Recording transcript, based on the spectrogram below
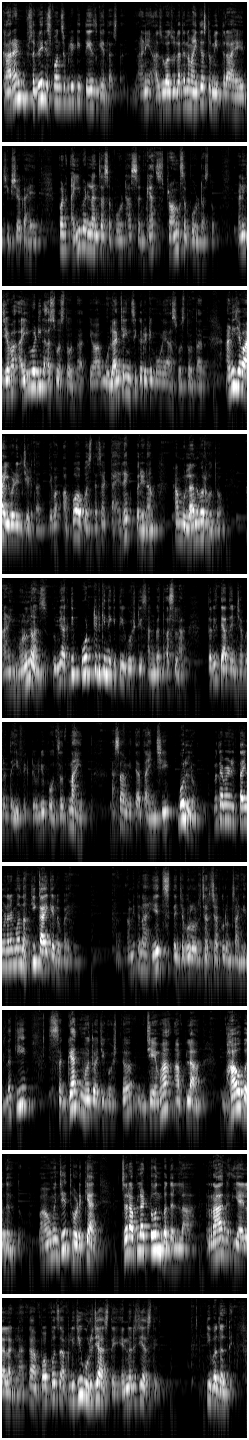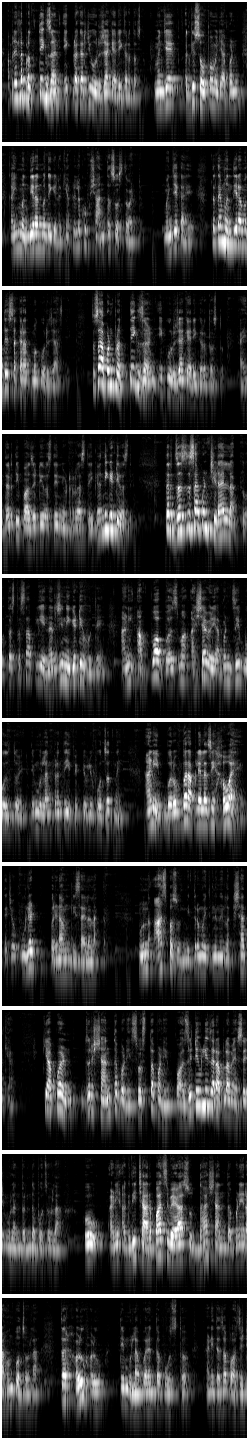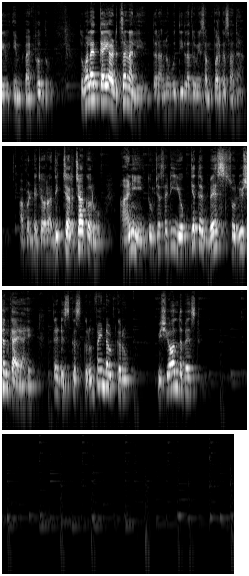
कारण सगळी रिस्पॉन्सिबिलिटी तेच घेत असतात. आणि आजूबाजूला त्यांना माहिती असतं मित्र आहेत शिक्षक आहेत पण आईवडिलांचा सपोर्ट हा सगळ्यात स्ट्रॉंग सपोर्ट असतो. आणि जेव्हा आईवडील अस्वस्थ होतात किंवा मुलांच्या इन्सिक्युरिटीमुळे अस्वस्थ होतात आणि जेव्हा आईवडील चिडतात तेव्हा आपोआपच त्याचा डायरेक्ट परिणाम हा मुलांवर होतो. आणि म्हणूनच तुम्ही अगदी पोटतिडकीने किती गोष्टी सांगत असला तरी त्या त्यांच्यापर्यंत इफेक्टिव्हली पोचत नाहीत असं आम्ही त्या ताईंशी बोललो. मग त्यामुळे ताई म्हणाले मग नक्की काय केलं पाहिजे? आम्ही त्यांना हेच त्यांच्याबरोबर चर्चा करून सांगितलं की सगळ्यात महत्त्वाची गोष्ट जेव्हा आपला भाव बदलतो भाव म्हणजे थोडक्यात जर आपला टोन बदलला राग यायला लागला तर आपोआपच आपली जी ऊर्जा असते एनर्जी असते ती बदलते. आपल्यातला प्रत्येकजण एक प्रकारची ऊर्जा कॅरी करत असतो. म्हणजे अगदी सोपं म्हणजे आपण काही मंदिरांमध्ये गेलं की आपल्याला खूप शांत स्वस्त वाटतं. म्हणजे काय? तर त्या मंदिरामध्ये सकारात्मक ऊर्जा असते. तसं आपण प्रत्येकजण एक ऊर्जा कॅरी करत असतो. आयदर ती पॉझिटिव्ह असते न्यूट्रल असते किंवा निगेटिव्ह असते. तर जसजसं आपण चिडायला लागतो तसतसं आपली एनर्जी निगेटिव्ह होते आणि आपोआपच मग अशा वेळी आपण जे बोलतो आहे ते मुलांपर्यंत इफेक्टिव्हली पोचत नाही. आणि बरोबर आपल्याला जे हवं आहे त्याच्या उलट परिणाम दिसायला लागतात. म्हणून आजपासून मित्रमैत्रिणींनी लक्षात घ्या की आपण जर शांतपणे स्वस्तपणे पॉझिटिव्हली जर आपला मेसेज मुलांपर्यंत पोचवला हो आणि अगदी चार पाच वेळासुद्धा शांतपणे राहून पोचवला तर हळूहळू ते मुलापर्यंत पोचतं आणि त्याचा पॉझिटिव्ह इम्पॅक्ट होतो. तुम्हाला यात काही अडचण आली तर अनुभूतीला तुम्ही संपर्क साधा. आपण त्याच्यावर अधिक चर्चा करू आणि तुमच्यासाठी योग्य ते बेस्ट सोल्युशन काय आहे ते डिस्कस करून फाइंड आउट करू. Wish you all the best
